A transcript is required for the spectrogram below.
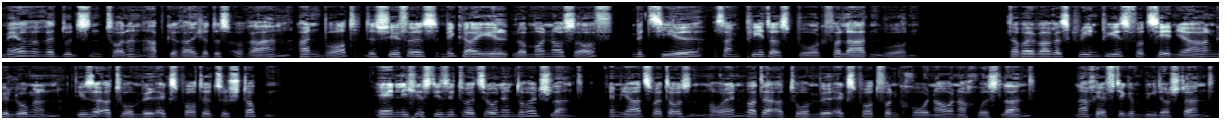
mehrere Dutzend Tonnen abgereichertes Uran an Bord des Schiffes Mikhail Lomonossow mit Ziel St. Petersburg verladen wurden. Dabei war es Greenpeace vor zehn Jahren gelungen, diese Atommüllexporte zu stoppen. Ähnlich ist die Situation in Deutschland. Im Jahr 2009 war der Atommüllexport von Kronau nach Russland nach heftigem Widerstand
